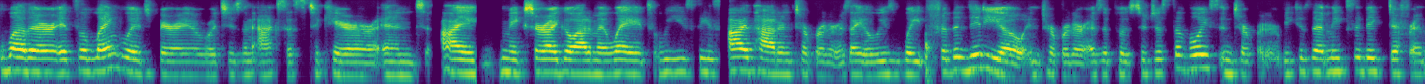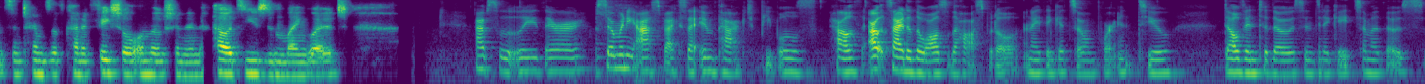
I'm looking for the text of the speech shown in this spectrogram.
whether it's a language barrier, which is an access to care. And I make sure I go out of my way to we use these iPad interpreters. I always wait for the video interpreter as opposed to just the voice interpreter because that makes a big difference in terms of kind of facial emotion and how it's used in language. Absolutely. There are so many aspects that impact people's health outside of the walls of the hospital. And I think it's so important to delve into those and mitigate some of those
